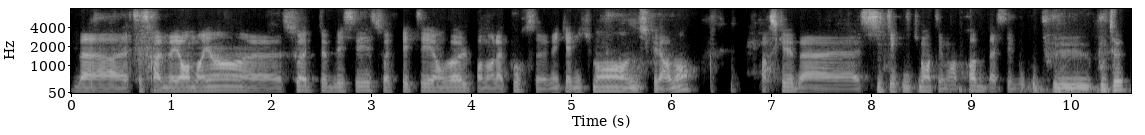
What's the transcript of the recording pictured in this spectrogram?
bah, ce sera le meilleur moyen euh, soit de te blesser, soit de péter en vol pendant la course euh, mécaniquement, musculairement. Parce que bah, si techniquement tu es moins propre, bah, c'est beaucoup plus coûteux,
